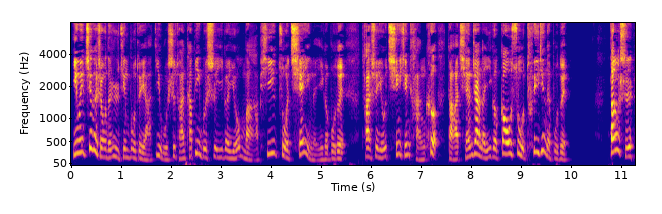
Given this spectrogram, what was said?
因为这个时候的日军部队啊，第五师团它并不是一个由马匹做牵引的一个部队，它是由轻型坦克打前站的一个高速推进的部队。当时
